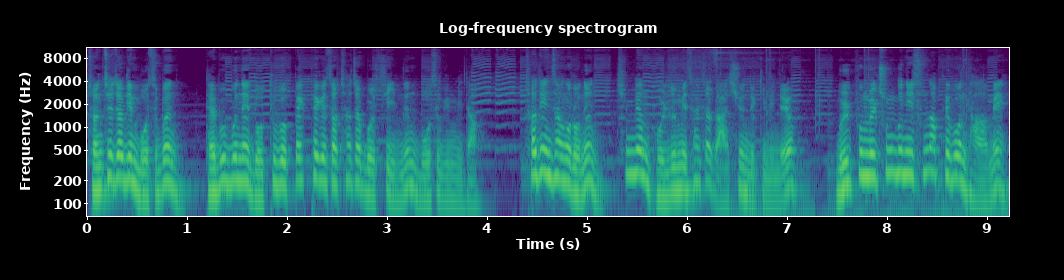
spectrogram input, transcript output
전체적인 모습은 대부분의 노트북 백팩에서 찾아볼 수 있는 모습입니다. 첫인상으로는 측면 볼륨이 살짝 아쉬운 느낌인데요. 물품을 충분히 수납해 본 다음에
